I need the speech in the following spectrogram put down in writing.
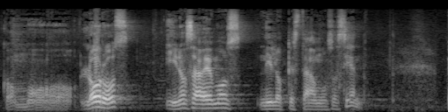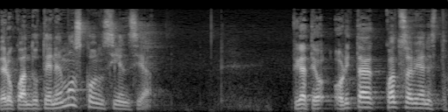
como loros y no sabemos ni lo que estábamos haciendo. Pero cuando tenemos conciencia, fíjate, ahorita, ¿cuántos sabían esto?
